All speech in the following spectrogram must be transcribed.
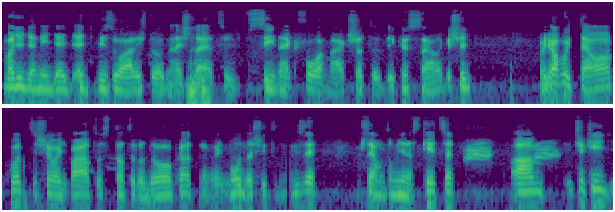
Vagy ugyanígy egy, egy vizuális dolognál is lehet, hogy színek, formák, stb. összeállnak, és hogy, hogy ahogy te alkotsz, és ahogy változtatod a dolgokat, meg ahogy módosítod, meg izé, most elmondtam ugyanezt kétszer, um, csak így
